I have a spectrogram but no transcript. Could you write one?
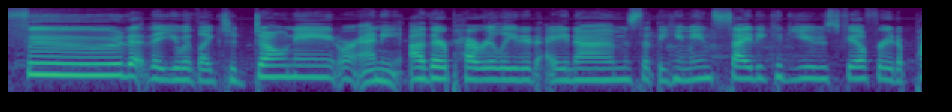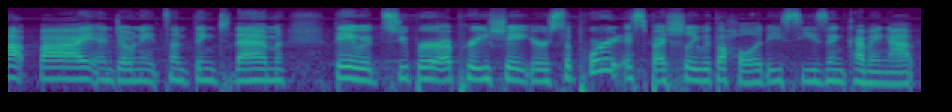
food that you would like to donate or any other pet related items that the Humane Society could use, feel free to pop by and donate something to them. They would super appreciate your support, especially with the holiday season coming up.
